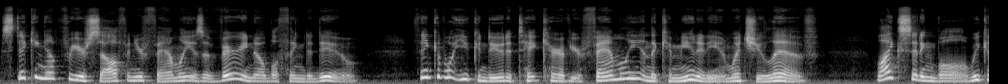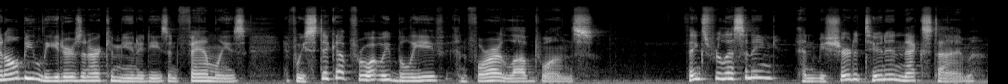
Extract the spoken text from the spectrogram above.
Sticking up for yourself and your family is a very noble thing to do. Think of what you can do to take care of your family and the community in which you live. Like Sitting Bull, we can all be leaders in our communities and families if we stick up for what we believe and for our loved ones. Thanks for listening, and be sure to tune in next time.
